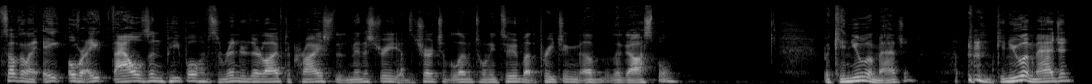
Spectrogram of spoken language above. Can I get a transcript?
something like eight over 8,000 people have surrendered their life to Christ through the ministry of the Church of 1122 by the preaching of the gospel. But can you imagine? can you imagine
